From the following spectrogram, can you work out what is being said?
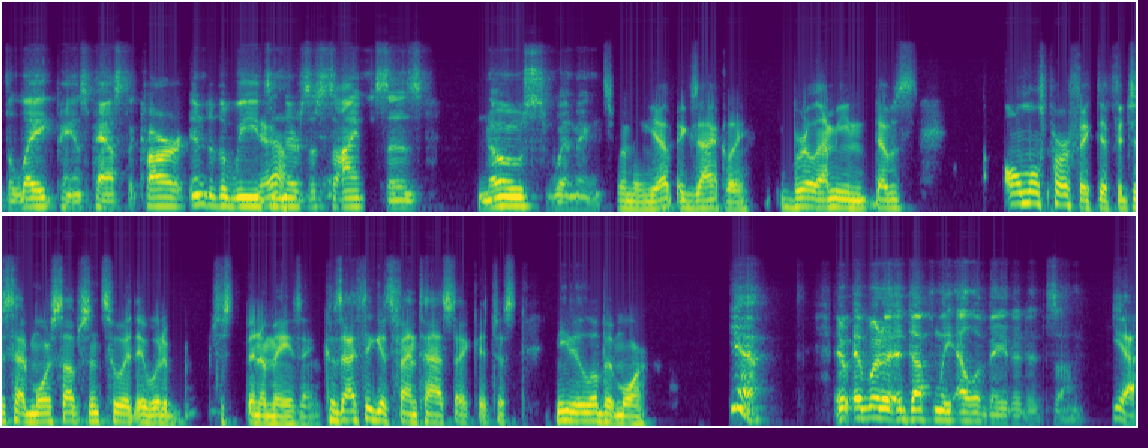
the lake, pans past the car into the weeds, Yeah. and there's a sign that says "No swimming." swimming yep exactly brilliant i mean that was almost perfect if it just had more substance to it it would have just been amazing because i think it's fantastic it just needed a little bit more Yeah, it, it would have definitely elevated it some. yeah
